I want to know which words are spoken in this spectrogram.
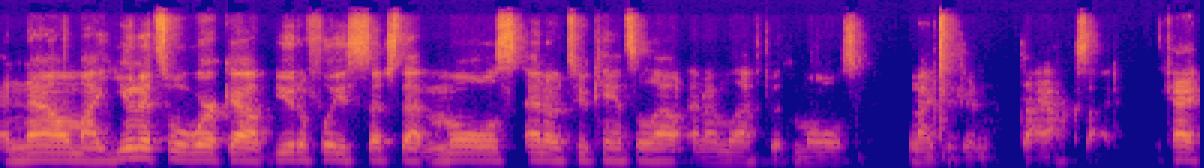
And now my units will work out beautifully such that moles NO2 cancel out and I'm left with moles nitrogen dioxide. Okay,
